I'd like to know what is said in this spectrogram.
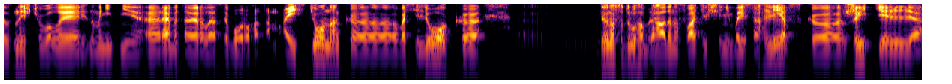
знищували різноманітні реби та РЛСи ворога. Там Айстьонок, Васильок. е, 92-га бригада на Сватівщині, Борисоглебськ, е, Житель.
